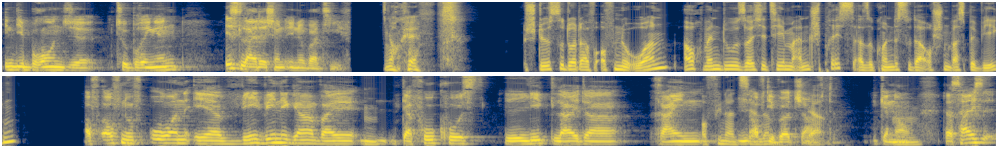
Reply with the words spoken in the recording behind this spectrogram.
in die Branche zu bringen, ist leider schon innovativ. Okay. Stößt du dort auf offene Ohren, auch wenn du solche Themen ansprichst? Also konntest du da auch schon was bewegen? Auf offene Ohren eher we weniger, weil hm. der Fokus liegt leider rein auf, auf die Wirtschaft. Ja. Genau. Hm. Das heißt,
